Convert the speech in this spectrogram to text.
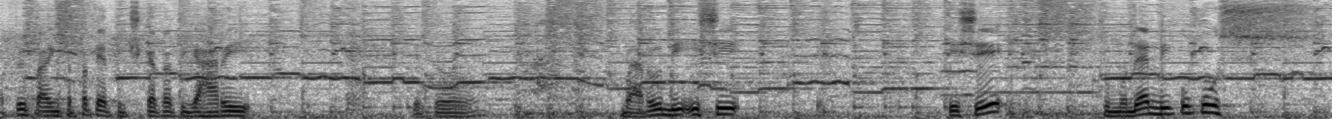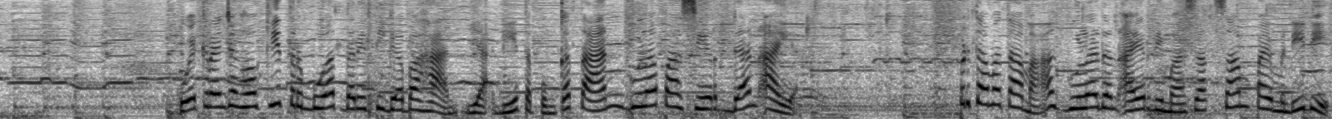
tapi paling cepat ya sekitar tiga hari gitu baru diisi isi kemudian dikukus. Kue keranjang hoki terbuat dari tiga bahan, yakni tepung ketan, gula pasir, dan air. Pertama-tama, gula dan air dimasak sampai mendidih.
